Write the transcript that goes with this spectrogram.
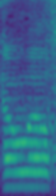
And we'll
